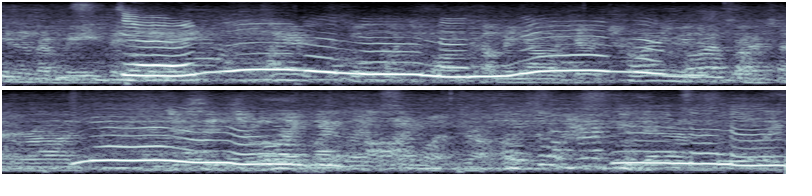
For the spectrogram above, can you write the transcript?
an amazing Da- day. I had so much fun coming out here, trying this restaurant, and just enjoying my time. I'm so happy that I'm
